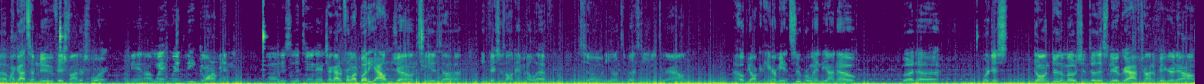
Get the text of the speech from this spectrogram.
um, I got some new fish finders for it. And I went with the Garmin. Uh, this is a 10 inch. I got it from my buddy Alton Jones. He is uh, he fishes on MLF, so he runs the best units around. I hope y'all can hear me. It's super windy, I know, but uh, we're just going through the motions of this new graph, trying to figure it out.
